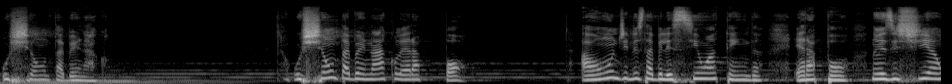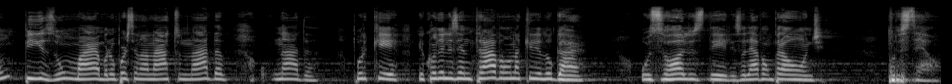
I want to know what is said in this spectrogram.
o chão do tabernáculo. O chão do tabernáculo era pó. Aonde eles estabeleciam a tenda era pó. Não existia um piso, um mármore, um porcelanato, nada, nada. Por quê? Porque quando eles entravam naquele lugar, os olhos deles olhavam para onde? Para o céu.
